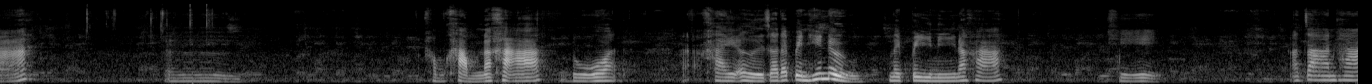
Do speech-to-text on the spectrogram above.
นะเออขำๆนะคะ ดูว่าใครเอ่ยจะได้เป็นที่หนึ่ง ในปีนี้นะคะโอเค อาจารย์คะ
